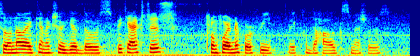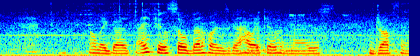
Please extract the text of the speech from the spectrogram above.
So now I can actually get those pickaxes from Fortnite for free, like the Hulk smashers. Oh my god, I feel so bad for this guy, how I killed him. I just dropped him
